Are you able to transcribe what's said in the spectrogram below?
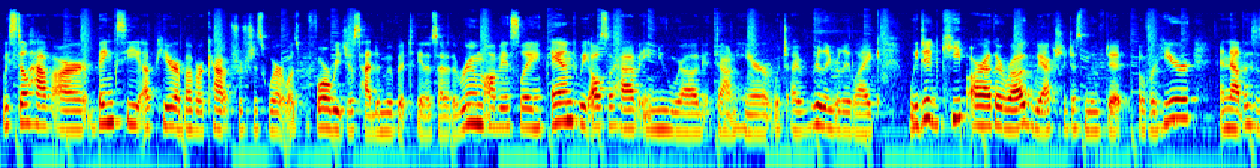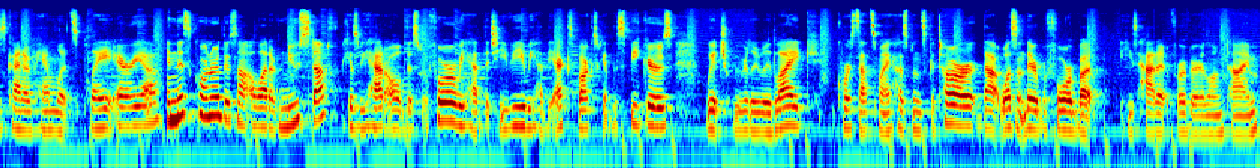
We still have our Banksy up here above our couch, which is where it was before. We just had to move it to the other side of the room, obviously. And we also have a new rug down here, which I really, really like. We did keep our other rug. We actually just moved it over here. And now this is kind of Hamlet's play area. In this corner, there's not a lot of new stuff because we had all of this before. We had the TV, we had the Xbox, we had the speakers, which we really, really like. Of course, that's my husband's guitar. That wasn't there before, but he's had it for a very long time.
